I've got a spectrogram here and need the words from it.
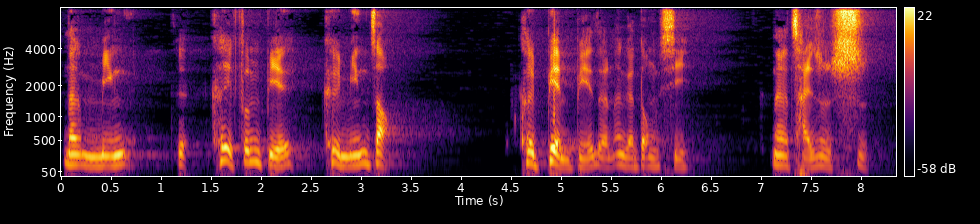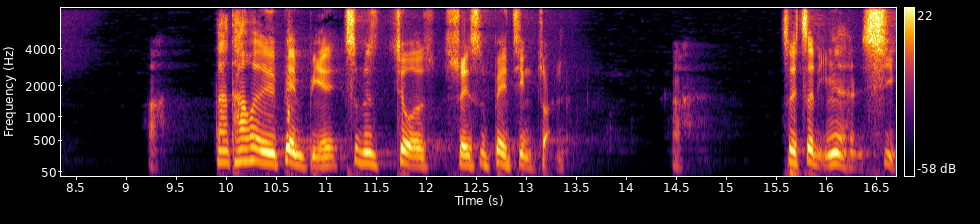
那个明可以分别、可以明照、可以辨别的那个东西，那个才是视啊。但它会辨别，是不是就随时被镜转了啊？所以这里面很细。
